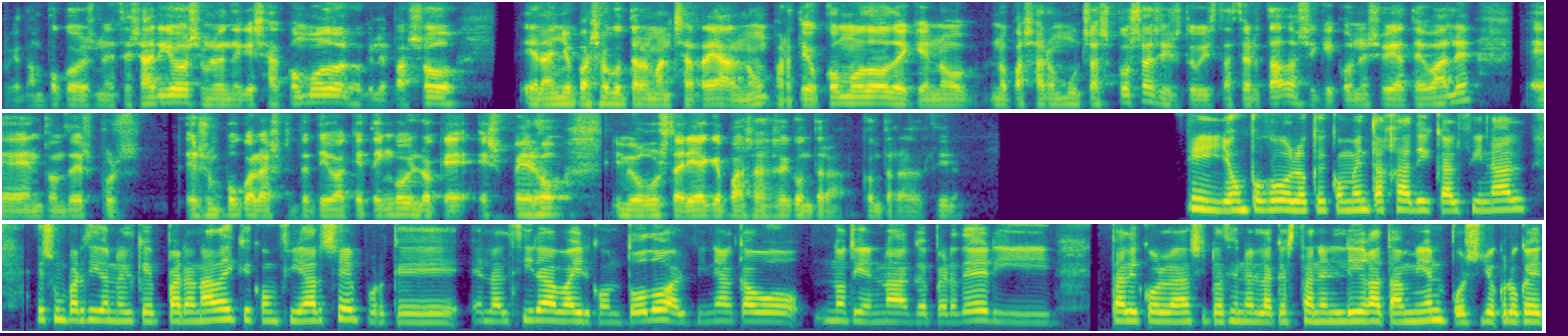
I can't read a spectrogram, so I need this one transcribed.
porque tampoco es necesario, simplemente que sea cómodo, lo que le pasó el año pasado contra el Mancha Real, ¿no? Un partido cómodo, de que no, no pasaron muchas cosas y estuviste acertado, así que con eso ya te vale. Eh, entonces, pues es un poco la expectativa que tengo y lo que espero y me gustaría que pasase contra, contra el Ciro. Sí, yo un poco lo que comenta Jadi, que al final es un partido en el que para nada hay que confiarse porque el Alcira va a ir con todo, al fin y al cabo no tienen nada que perder y tal y con la situación en la que están en liga también, pues yo creo que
